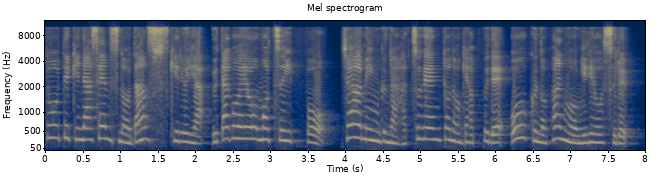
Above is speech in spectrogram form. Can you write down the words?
倒的なセンスのダンススキルや歌声を持つ一方、チャーミングな発言とのギャップで多くのファンを魅了する。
